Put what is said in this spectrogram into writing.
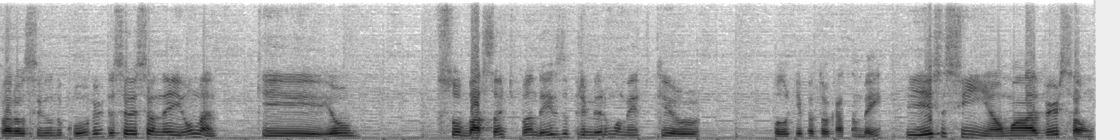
para o segundo cover, eu selecionei uma que eu sou bastante fã desde o primeiro momento que eu coloquei para tocar também. E esse sim é uma versão.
